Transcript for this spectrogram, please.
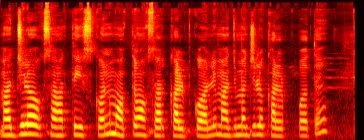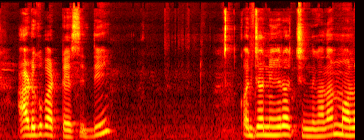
మధ్యలో ఒకసారి తీసుకొని మొత్తం ఒకసారి కలుపుకోవాలి. మధ్య మధ్యలో కలపకపోతే అడుగు పట్టేసిద్ది. కొంచెం నీరు వచ్చింది కదా మొల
